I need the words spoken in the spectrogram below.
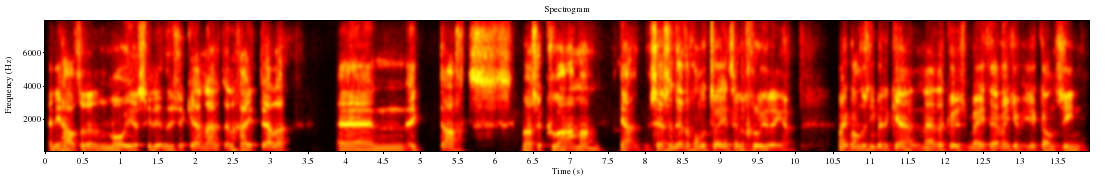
En die haalt er een mooie cilindrische kern uit. En dan ga je tellen. En ik dacht, waar ze kwamen, ja, 3622 groeiringen. Maar ik kwam dus niet bij de kern. Nou, dat kun je dus meten, hè, want je, je kan zien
